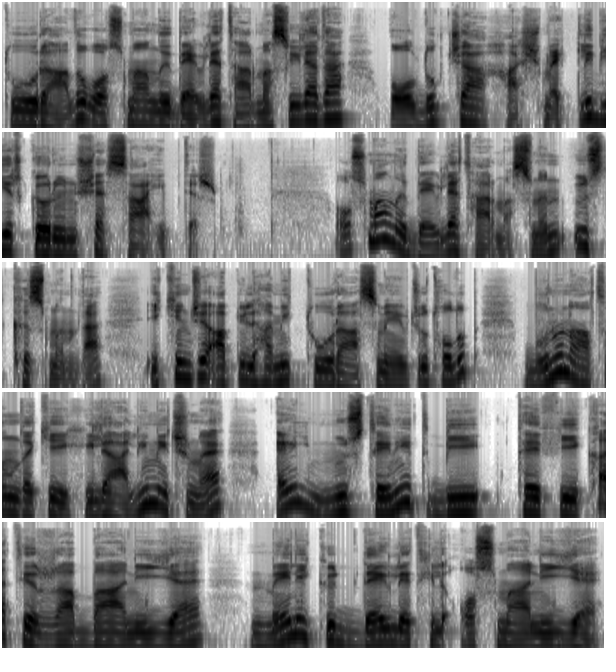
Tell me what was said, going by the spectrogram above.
Tuğralı Osmanlı devlet armasıyla da oldukça haşmetli bir görünüşe sahiptir. Osmanlı devlet armasının üst kısmında 2. Abdülhamit Tuğrası mevcut olup bunun altındaki hilalin içine El Müstenit bi Tevfikati Rabbaniye Melikü Devletil Osmaniye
